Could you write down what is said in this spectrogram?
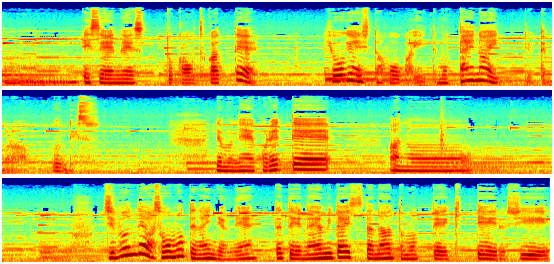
うん、SNS とかを使って表現した方がいいってもったいないって言ってもらうんです。でもねこれってあのー自分ではそう思ってないんだよね。だって悩み体質だなと思ってきているし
